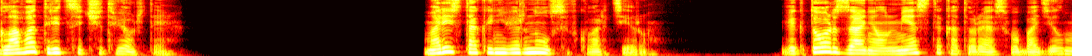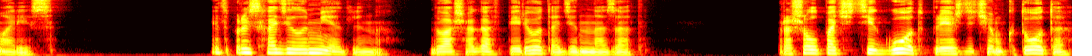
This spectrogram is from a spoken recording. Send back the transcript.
Глава 34. Марис так и не вернулся в квартиру. Виктор занял место, которое освободил Марис. Это происходило медленно, два шага вперед, один назад. Прошел почти год, прежде чем кто-то,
